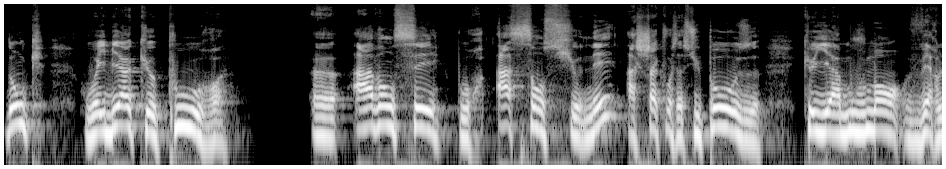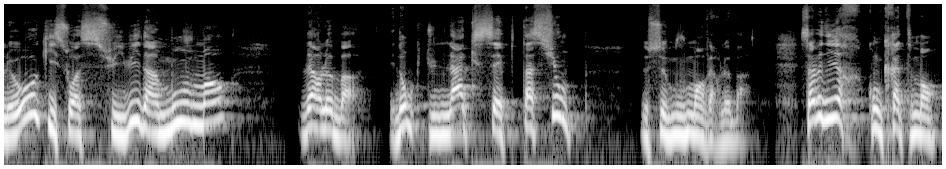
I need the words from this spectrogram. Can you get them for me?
Donc, vous voyez bien que pour euh, avancer, pour ascensionner, à chaque fois, ça suppose qu'il y a un mouvement vers le haut qui soit suivi d'un mouvement vers le bas. Et donc d'une acceptation de ce mouvement vers le bas. Ça veut dire concrètement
